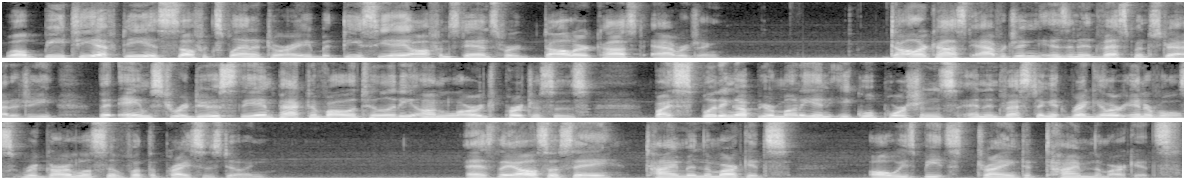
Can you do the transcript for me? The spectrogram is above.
Well, BTFD is self explanatory, but DCA often stands for dollar cost averaging. Dollar cost averaging is an investment strategy that aims to reduce the impact of volatility on large purchases by splitting up your money in equal portions and investing at regular intervals, regardless of what the price is doing. As they also say, time in the markets always beats trying to time the markets.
